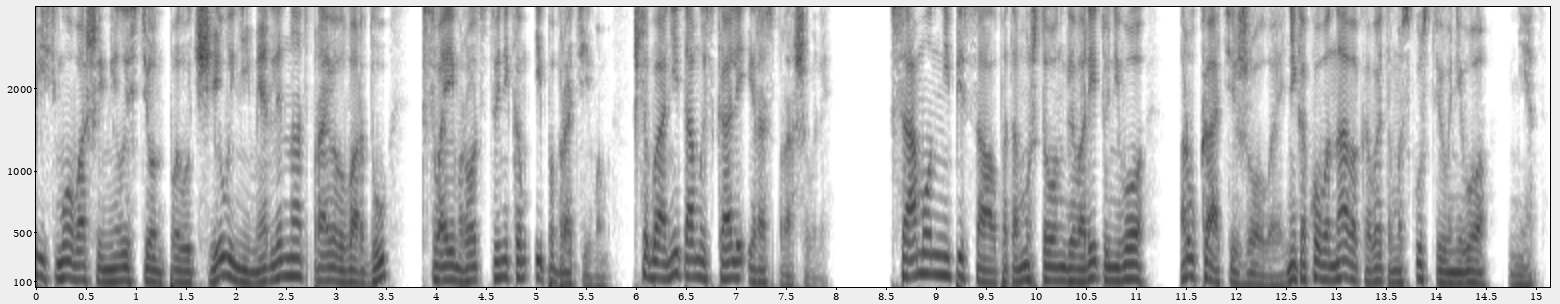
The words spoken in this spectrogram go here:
Письмо вашей милости он получил и немедленно отправил в Орду к своим родственникам и побратимам, чтобы они там искали и расспрашивали. Сам он не писал, потому что он говорит, у него рука тяжелая, никакого навыка в этом искусстве у него нет.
